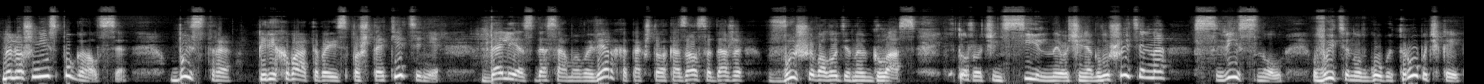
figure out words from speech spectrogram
Но Лёша не испугался. Быстро перехватываясь по штакетине, долез до самого верха, так что оказался даже выше Володиных глаз. И тоже очень сильно и очень оглушительно свистнул, вытянув губы трубочкой,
